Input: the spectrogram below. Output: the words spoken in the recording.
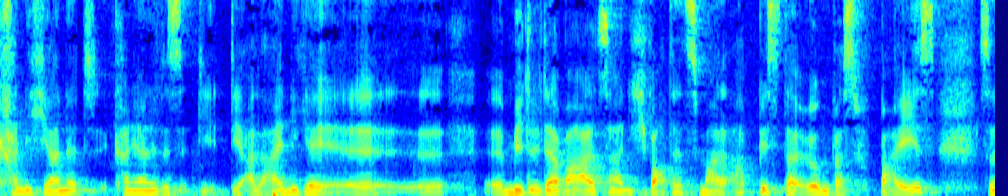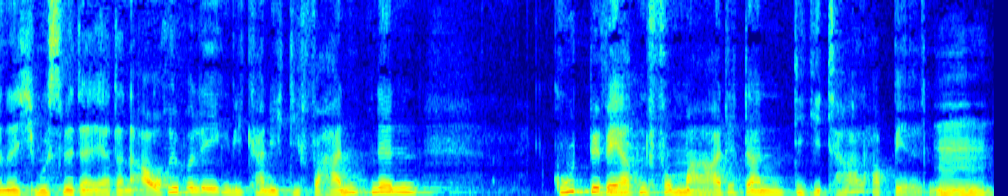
kann ich ja nicht, kann ja nicht das, die, die alleinige äh, äh, Mittel der Wahl sein. Ich warte jetzt mal ab, bis da irgendwas vorbei ist, sondern ich muss mir da ja dann auch überlegen, wie kann ich die vorhandenen gut bewährten Formate dann digital abbilden. Mhm.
